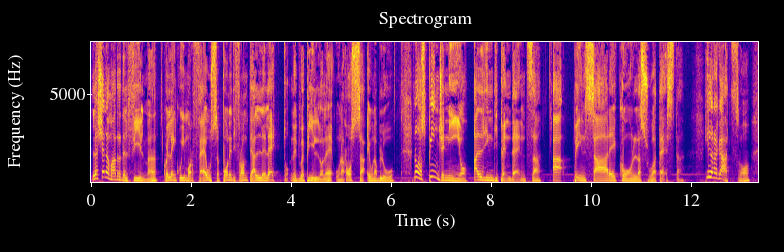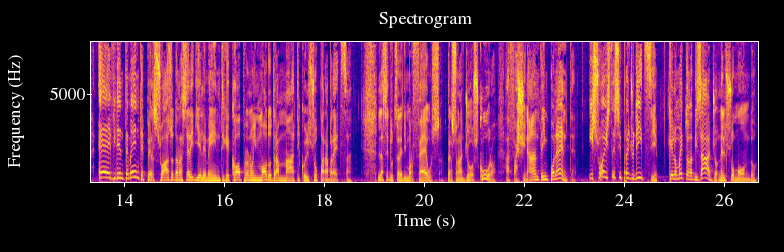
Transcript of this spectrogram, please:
La scena madre del film, quella in cui Morpheus pone di fronte all'eletto le due pillole, una rossa e una blu, non spinge Neo all'indipendenza, a pensare con la sua testa. Il ragazzo è evidentemente persuaso da una serie di elementi che coprono in modo drammatico il suo parabrezza. La seduzione di Morpheus, personaggio oscuro, affascinante e imponente, i suoi stessi pregiudizi, che lo mettono a disagio nel suo mondo,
